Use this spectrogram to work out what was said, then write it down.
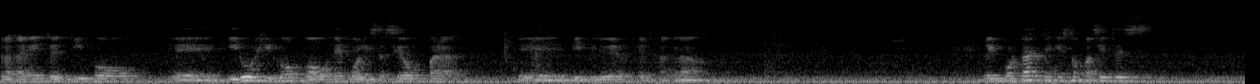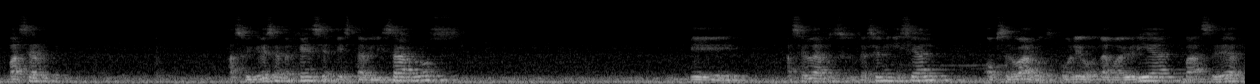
tratamiento de tipo eh, quirúrgico o una embolización para eh, disminuir el sangrado. Lo importante en estos pacientes va a ser a su ingreso a emergencia estabilizarlos, eh, hacer la resucitación inicial observarlos. Como le digo, la mayoría va a ceder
